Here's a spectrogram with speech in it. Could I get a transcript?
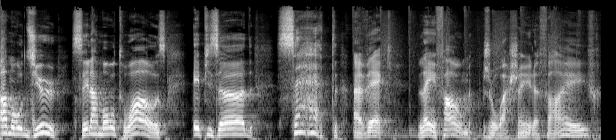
Oh mon dieu, c'est la Montoise, épisode 7, avec l'informe Joachim Lefebvre,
